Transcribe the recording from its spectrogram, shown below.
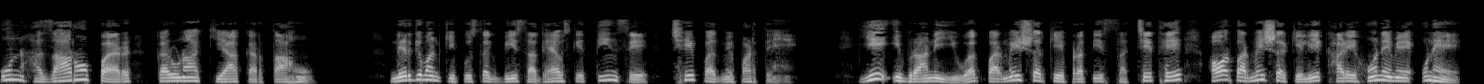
उन हज़ारों पर करुणा किया करता हूँ। निर्गमन की पुस्तक बीस अध्याय, उसके तीन से छह पद में पढ़ते हैं। ये इब्रानी युवक परमेश्वर के प्रति सच्चे थे और परमेश्वर के लिए खड़े होने में उन्हें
